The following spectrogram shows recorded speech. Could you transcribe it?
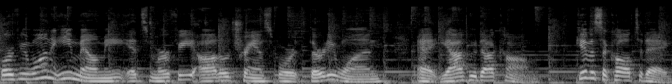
or if you want to email me, it's murphyautotransport31 at yahoo.com. Give us a call today.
